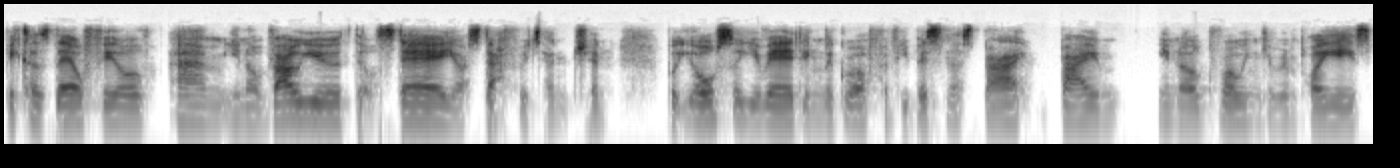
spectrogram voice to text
because they'll feel, um, you know, valued. They'll stay. Your staff retention, but you also you're aiding the growth of your business by by you know, growing your employees.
